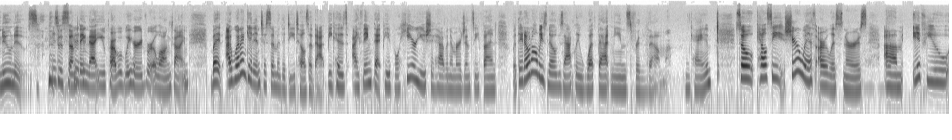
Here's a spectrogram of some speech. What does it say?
new news. This is something that you probably heard for a long time. But I want to get into some of the details of that because I think that people hear you should have an emergency fund, but they don't always know exactly what that means for them. Okay. So, Kelsey, share with our listeners um, if you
